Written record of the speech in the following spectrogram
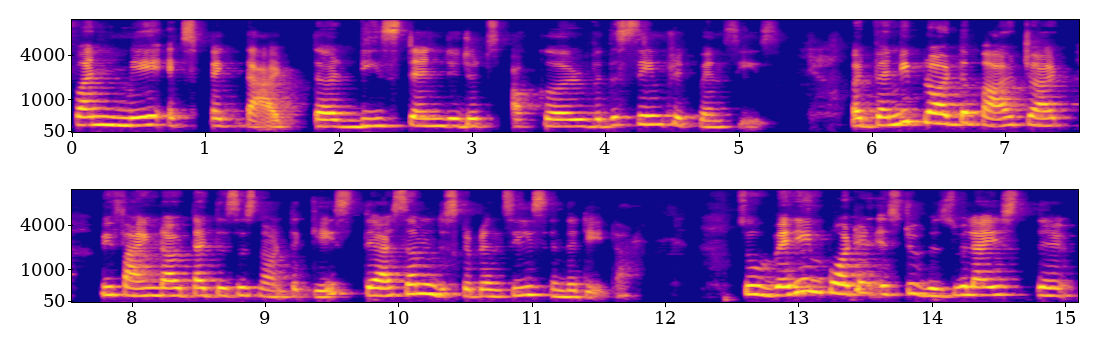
one may expect that the, these 10 digits occur with the same frequencies. But when we plot the bar chart, we find out that this is not the case. There are some discrepancies in the data. So very important is to visualize the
